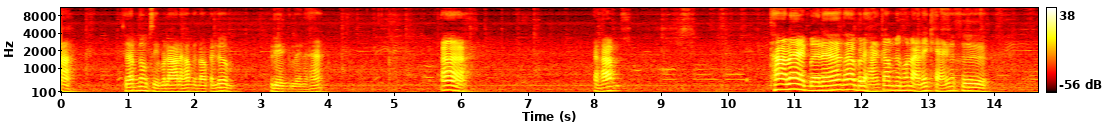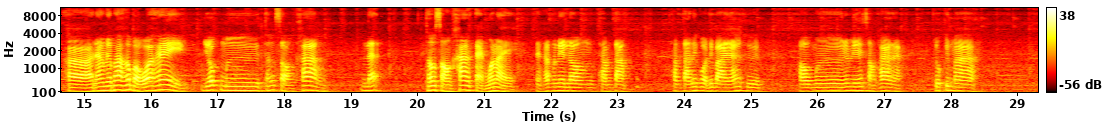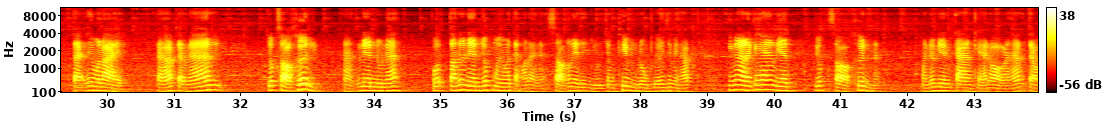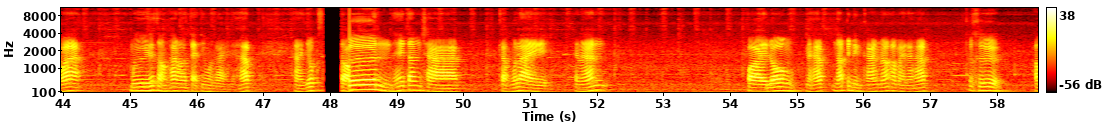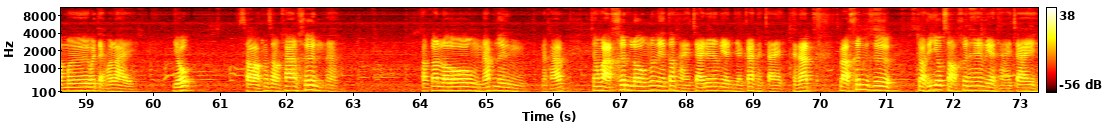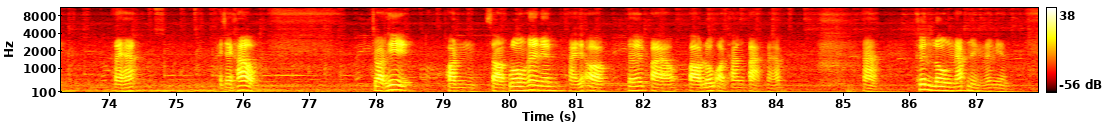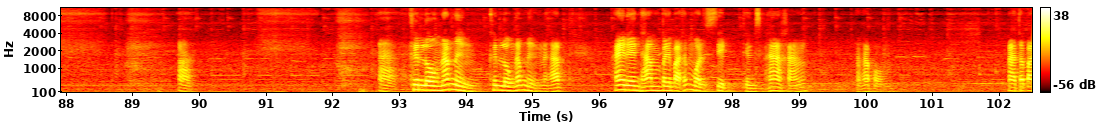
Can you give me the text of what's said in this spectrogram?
อะจะได้ไม่ต้องเสียเวลานะครับเดี๋ยวเราไปเริ่มเรียนกันเลยนะฮะอ่านะครับ ท่าแรกเลยนะฮะถ้าบริหารกล้ามเนื้อหัวไหล่และแขนก็คืออ่าดังในภาพเขาบอกว่าให้ยกมือทั้งสองข้าง และทั้งสองข้างแตะหัวไหล่นะครับนักเรียนลองทำตามทำตามที่ครูอธิบายนะก็คือ เอามือนักเรียนสองข้างอะยกขึ้นมา แตะที่หัวไหล่นะครับ จากนั้นยกศอกขึ้นอะนักเรียนดูนะตอนที่นักเรียนยกมือมาแตะหัวไหล่เนี่ยศอกนักเรียนยังอยู่ยังทิ่มลงพื้นใช่ไหมครับง่ายๆเลยก็แค่นักเรียน ยกศอกขึ้นนะเหมือนนักเรียนกลางแขนออกนะฮะแต่ว่ามือทั้งสองข้างเราแตะที่หัวไหล่นะครับหายกศอกขึ้นให้ตั้งฉากกับหัวไหล่จากนั้น ปล่อยลงนะครับ นับเป็นหนึ่งครั้งเนาะเอาใหม่นะครับ ก็คือเอามือไปแตะหัวไหล่ยกศอกทั้งสองข้างขึ้นอะแล้วก็ลงนับหนึ่งนะครับ จังหวะขึ้นลงนักเรียนต้องหายใจด้วยนักเรียนอย่ากลั้นหายใจนะครับ จังหวะขึ้นก็คือจังหวะที่ยกศอกขึ้นให้นักเรียนหายใจอะไรฮะหายใจเข้าจังหวะที่ผ่อนศอกลงให้นักเรียนหายใจออกโดยเป่าเป่าลมออกทางปากนะครับอ่าขึ้นลงนับหนึ่งนักเรียนอ่าอ่าขึ้นลงนับหนึ่งขึ้นลงนับหนึ่งนะครับ ให้เรียนทำปฏิบัติทั้งหมด 10ถึง15 ครั้ง นะครับผมอ่าต่อไป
